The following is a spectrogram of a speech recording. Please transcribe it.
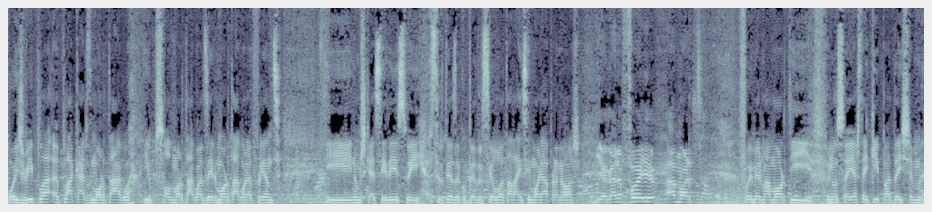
hoje vi placas de Mortágua e o pessoal de Mortágua a dizer Mortágua na frente e não me esqueci disso e certeza que o Pedro Silva está lá em cima a olhar para nós. E agora foi à morte. Foi mesmo à morte e não sei, esta equipa deixa-me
